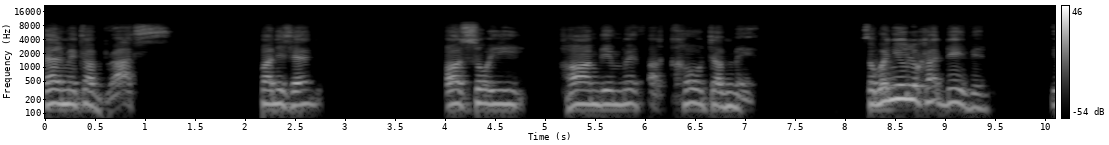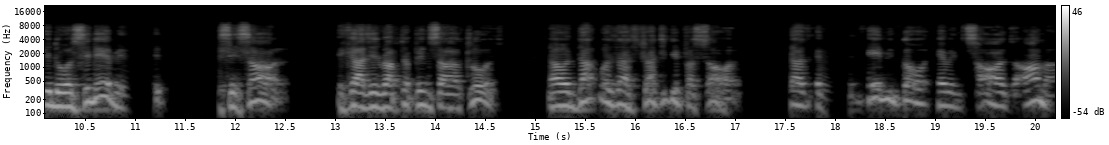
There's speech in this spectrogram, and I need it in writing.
helmet of brass upon his head. Also he harmed him with a coat of mail. So when you look at David, you don't see David. You see Saul, because he's wrapped up in Saul's clothes. Now that was a strategy for Saul because if David go there in Saul's armor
